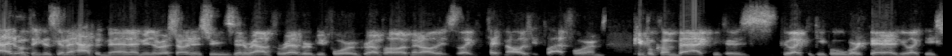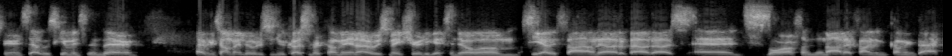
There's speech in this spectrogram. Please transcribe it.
I don't think it's going to happen, man. I mean, the restaurant industry has been around forever before Grubhub and all these like technology platforms. People come back because they like the people who work there, they like the experience that was given to them there. Every time I notice a new customer come in, I always make sure to get to know them, see how they found out about us, and more often than not, I find them coming back.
